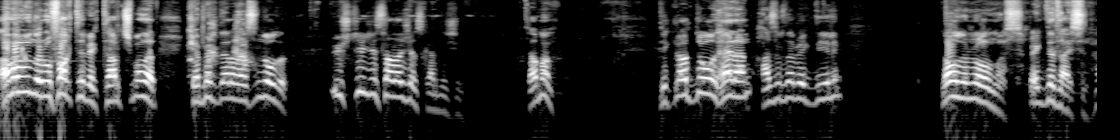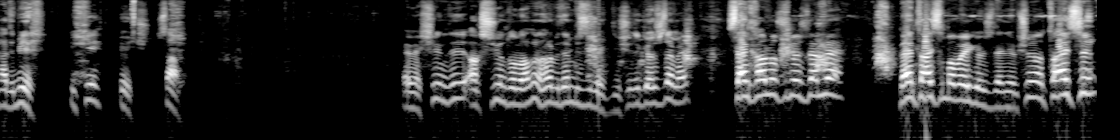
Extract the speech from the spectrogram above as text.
Ama bunlar ufak tefek tartışmalar köpekler arasında olur. Üç deyince salacağız kardeşim. Tamam. Dikkatli ol her an. Hazırda bekleyelim. Ne olur ne olmaz. Bekle Tyson. Hadi bir, iki, üç. Sal. Evet şimdi aksiyon dolanlar harbiden bizi bekliyor. Şimdi gözleme. Sen Carlos'u gözlemle. Ben Tyson babayı gözleniyorum. Şimdi Tyson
